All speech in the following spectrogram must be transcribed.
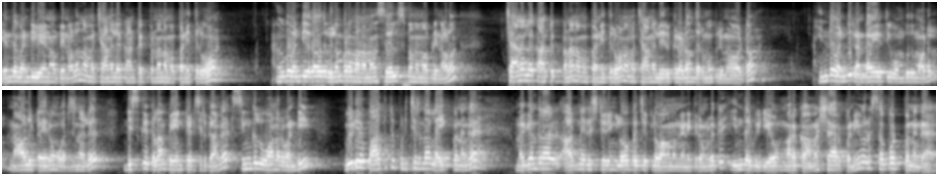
எந்த வண்டி வேணும் அப்படின்னாலும் நம்ம சேனலை காண்டாக்ட் பண்ணால் நம்ம பண்ணித்தருவோம். உங்கள் வண்டி ஏதாவது விளம்பரம் பண்ணணும் சேல்ஸ் பண்ணணும் அப்படின்னாலும் சேனலை காண்டாக்ட் பண்ணால் நம்ம பண்ணித்தருவோம். நம்ம சேனல் இருக்கிற இடம் தருமபுரி மாவட்டம். இந்த வண்டி ரெண்டாயிரத்தி ஒம்பது மாடல் நாலு டயரும் ஒரிஜினலு டிஸ்க்குக்கெல்லாம் பெயிண்ட் அடிச்சிருக்காங்க. சிங்கிள் ஓனர் வண்டி. வீடியோ பார்த்துட்டு பிடிச்சிருந்தா லைக் பண்ணுங்கள் மகேந்திரா ஆர்டினரி ஸ்டேரிங் லோ பட்ஜெட்டில் வாங்கணும்னு நினைக்கிறவங்களுக்கு இந்த வீடியோ மறக்காமல் ஷேர் பண்ணி ஒரு சப்போர்ட் பண்ணுங்கள்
